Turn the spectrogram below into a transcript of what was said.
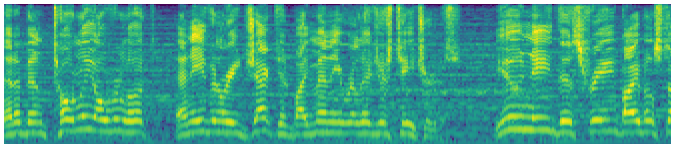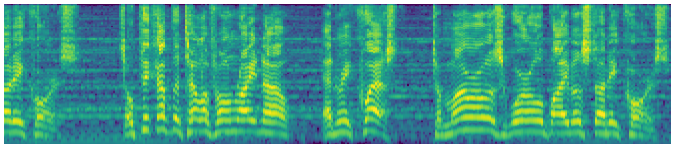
that have been totally overlooked and even rejected by many religious teachers. You need this free Bible study course. So pick up the telephone right now and request tomorrow's World Bible Study course.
